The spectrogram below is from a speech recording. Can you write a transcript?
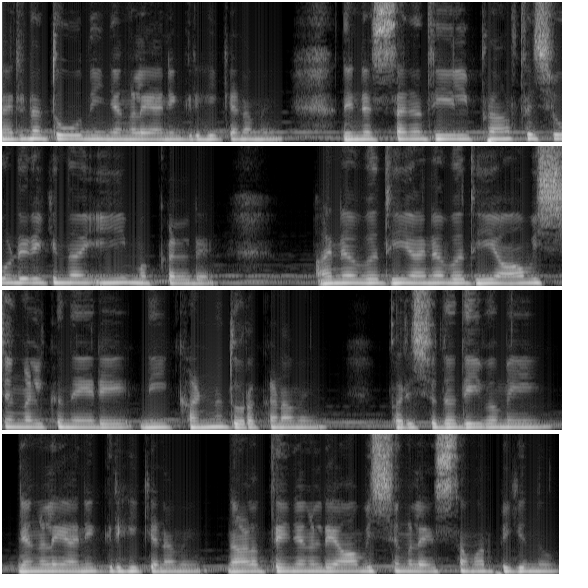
കരുണ തോന്നി ഞങ്ങളെ അനുഗ്രഹിക്കണമേ. നിന്റെ സന്നദ്ധിയിൽ പ്രാർത്ഥിച്ചുകൊണ്ടിരിക്കുന്ന ഈ മക്കളുടെ അനവധി അനവധി ആവശ്യങ്ങൾക്ക് നേരെ നീ കണ്ണു തുറക്കണമേ. പരിശുദ്ധ ദൈവമേ ഞങ്ങളെ അനുഗ്രഹിക്കണമേ. നാളത്തെ ഞങ്ങളുടെ ആവശ്യങ്ങളെ സമർപ്പിക്കുന്നു.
